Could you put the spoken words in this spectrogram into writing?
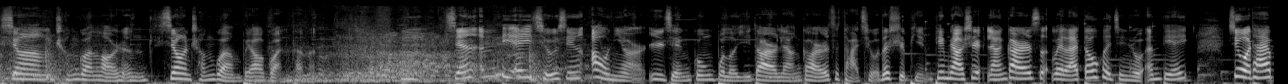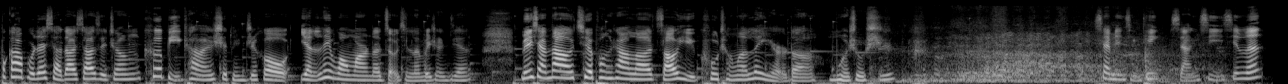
希望城管老人，希望城管不要管他们。前 NBA 球星奥尼尔日前公布了一段两个儿子打球的视频，并表示两个儿子未来都会进入 NBA。据我台不靠谱的小道消息称，科比看完视频之后，眼泪汪汪的走进了卫生间，没想到却碰上了早已哭成了泪人的魔术师。下面请听详细新闻。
